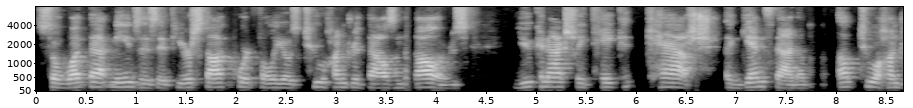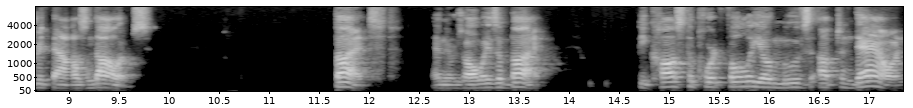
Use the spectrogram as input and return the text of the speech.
So, what that means is if your stock portfolio is $200,000, you can actually take cash against that of up to $100,000. But, and there's always a but, because the portfolio moves up and down,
